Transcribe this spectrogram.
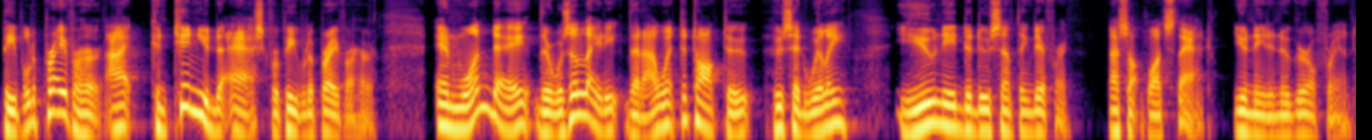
people to pray for her. I continued to ask for people to pray for her. And one day there was a lady that I went to talk to who said, Willie, you need to do something different. I thought, what's that? You need a new girlfriend.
